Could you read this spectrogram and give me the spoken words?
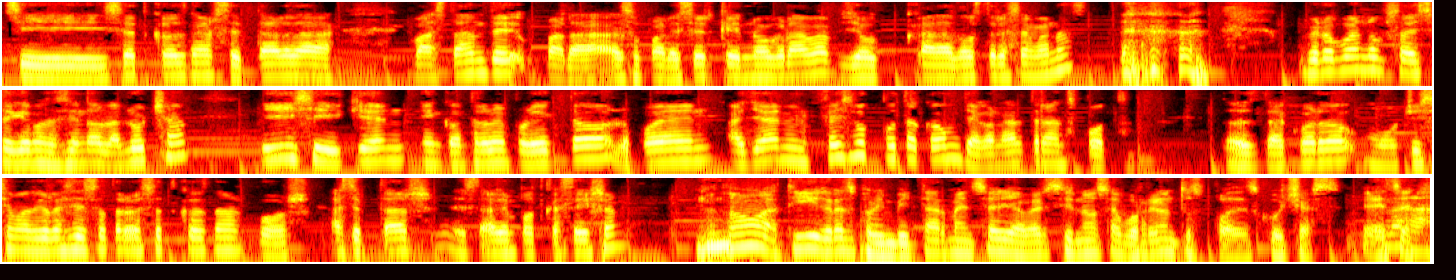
si Seth Cosnar se tarda bastante para a su parecer que no graba, yo cada dos, tres semanas. Pero bueno, pues ahí seguimos haciendo la lucha. Y si quieren encontrar mi proyecto, lo pueden hallar en facebook.com diagonal transport. Entonces, de acuerdo, muchísimas gracias otra vez, Seth Cosnar, por aceptar estar en Podcastation. No, no, a ti, gracias por invitarme en serio, a ver si no se aburrieron tus podescuchas. Nah.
